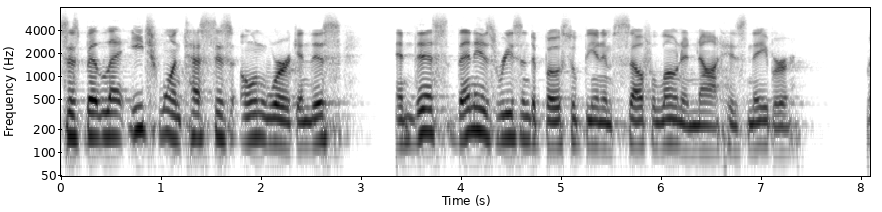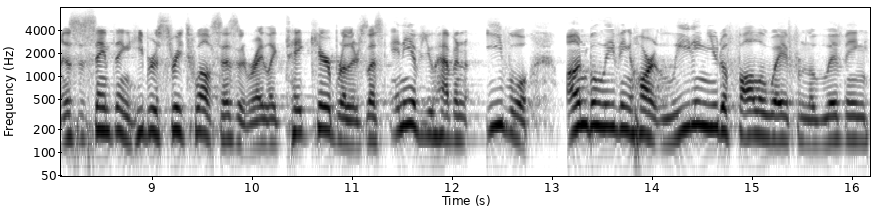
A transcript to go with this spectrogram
It says, But let each one test his own work, and this and this then his reason to boast will be in himself alone and not his neighbor. And it's the same thing. Hebrews 3:12 says it, right? Like take care, brothers, lest any of you have an evil, unbelieving heart leading you to fall away from the living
